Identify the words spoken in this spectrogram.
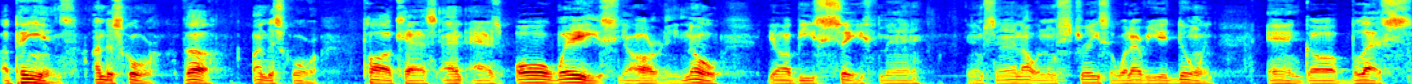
opinions underscore the underscore podcast. And as always, y'all already know, y'all be safe, man. You know what I'm saying? Out in them streets or whatever you're doing. And God bless.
